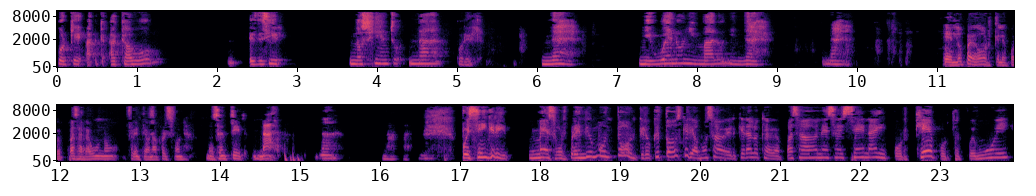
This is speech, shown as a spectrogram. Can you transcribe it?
porque acabó, es decir, no siento nada por él, nada, ni bueno, ni malo, ni nada, nada. Es lo peor que le puede pasar a uno frente a una persona, no sentir nada. Nada. Nada. Pues Ingrid, me sorprende un montón. Creo que todos queríamos saber qué era lo que había pasado en esa escena y por qué, porque fue muy,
